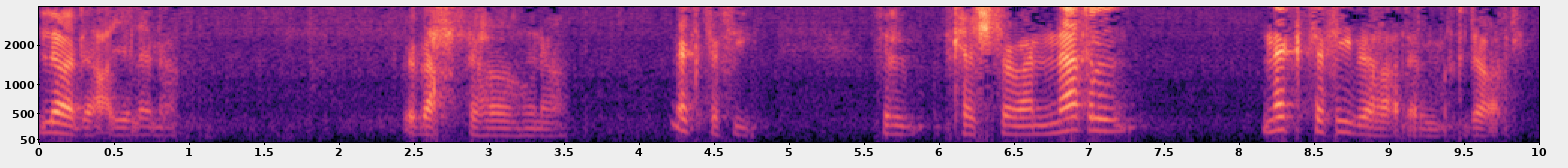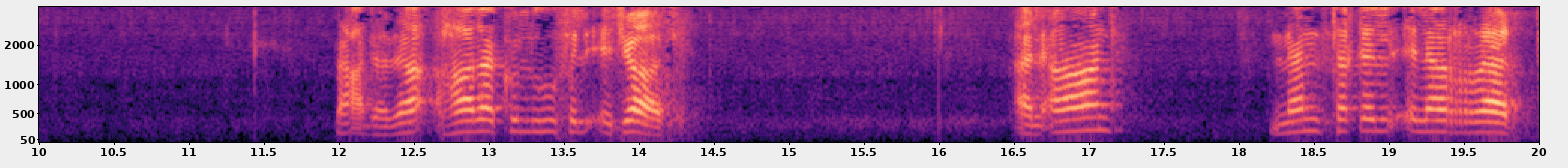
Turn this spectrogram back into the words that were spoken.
لا داعي لنا ببحثها هنا. نكتفي في الكشف والنقل. نكتفي بهذا المقدار. بعد هذا كله في الإجازة الآن ننتقل إلى الرد.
